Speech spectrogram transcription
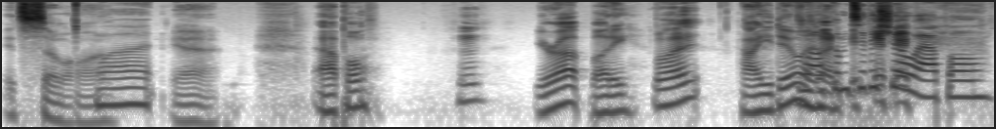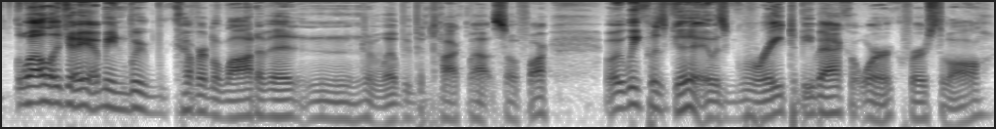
It's so on. What? Yeah. Apple, Hmm? you're up, buddy. What? How you doing? Welcome to the show, Apple. Well, okay. I, I mean, we covered a lot of it and what we've been talking about so far. My week was good. It was great to be back at work. First of all,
